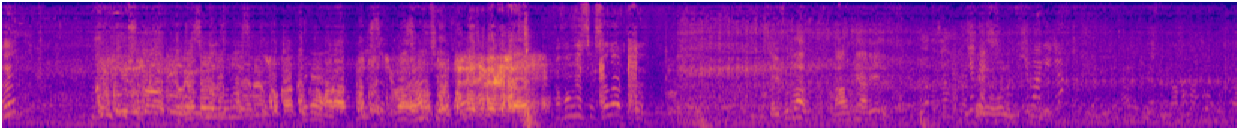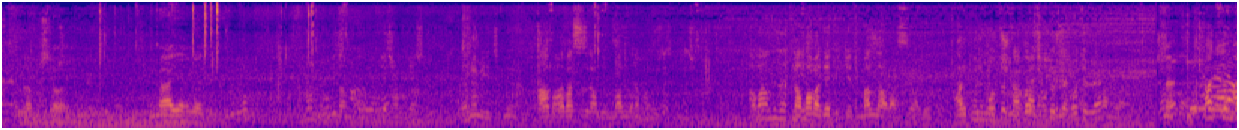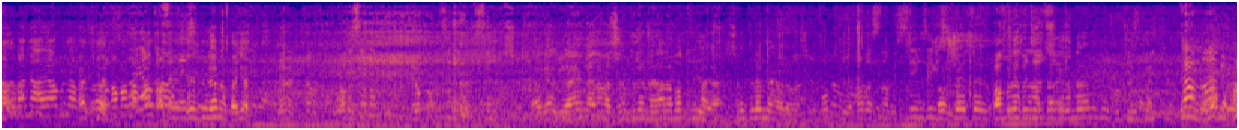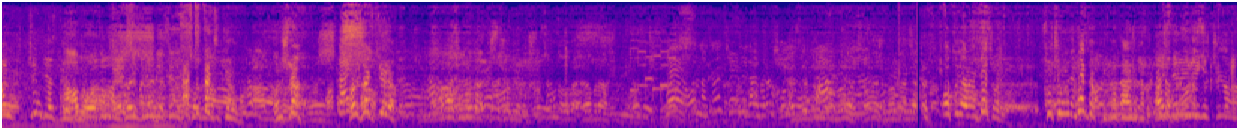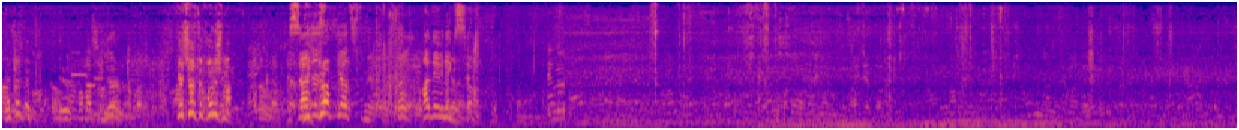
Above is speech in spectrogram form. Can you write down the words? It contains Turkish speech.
He? 1916 yılların belirli sokak numara 64 civarı 451'li şahıs. Kafana sıksalar da. Seyfullah, Mahmi'yi arayalım. Daha yeni geldim. Öne mi geçeyim? Abi havasız kalıyorum vallahi. Hava aldı zaten. Kafama depik yedim vallahi havasız kalıyorum. Alkolüm yok. Otur kapı açık duracak. Otur lan. Hadi sen de. Hadi gel. Gel Gülhan abla gel. Evet tamam. Yok abi. Ya gel Gülhan'ın adama sıkıntı vermeyin. Adam oturuyor ya. Sıkıntı vermeyin adama. Oturuyor havasına abi size elinize Çok gitsin. şeyse ambulansın hastaneye gönderelim mi? Tamam. Hangi kim gezdiriyor Abi bunu? orada gözlüğünü seni Kaç git tak diyorum. Konuşma. Konuşma gidiyorum. Şimdi orada tıraş oluyormuş. O sen de orada eve bırakayım diye. He, ondan sonra gel. Otur hemen geç oraya. Suçun ne? Ne dök? Bir de dahil kadar. Geç otur. öyle git. Geç otur. Evet babası yiyorum ben. Geç otur konuşma. Zaten Mikrop. sizi yatıştırmıyor. Hadi evine git sen.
